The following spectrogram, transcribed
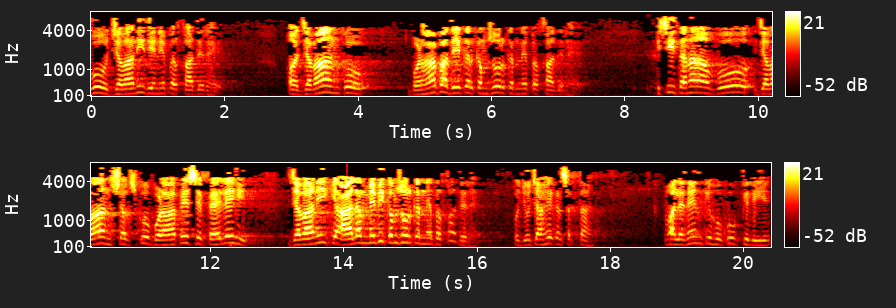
وہ جوانی دینے پر قادر ہے اور جوان کو بڑھاپا دے کر کمزور کرنے پر قادر ہے۔ اسی طرح وہ جوان شخص کو بڑھاپے سے پہلے ہی جوانی کے عالم میں بھی کمزور کرنے پر قادر ہے۔ وہ جو چاہے کر سکتا ہے۔ والدین کے حقوق کے لیے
